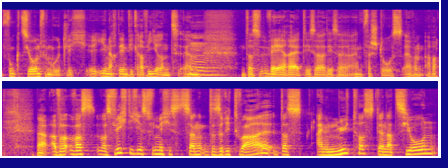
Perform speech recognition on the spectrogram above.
Funktion vermutlich, äh, je nachdem wie gravierend ähm, mhm. das wäre, dieser, dieser ähm, Verstoß. Ähm, aber, na, aber was was wichtig ist für mich, ist sozusagen das Ritual, das einen Mythos der Nation,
